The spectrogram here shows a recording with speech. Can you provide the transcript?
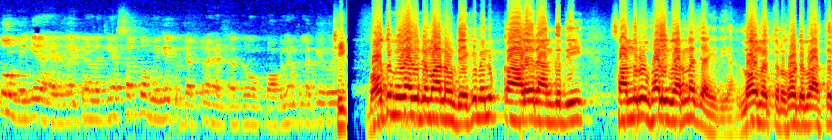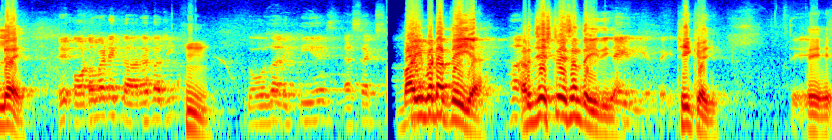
ਤੋਂ ਮਹਿੰਗੀਆਂ ਹੈਡਲਾਈਟਾਂ ਲੱਗੀਆਂ ਸਭ ਤੋਂ ਮਹਿੰਗੇ ਪ੍ਰੋਜੈਕਟਰ ਹੈਡ ਅੱਗੋਂ ਫੌਗ ਲੈਂਪ ਲੱਗੇ ਹੋਏ। ਠੀਕ। ਬਹੁਤ ਵੀਰਾਂ ਦੀ ਡਿਮਾਂਡ ਹੁੰਦੀ ਹੈ ਕਿ ਮੈਨੂੰ ਕਾਲੇ ਰੰਗ ਦੀ ਸਨਰੂਫ ਵਾਲੀ ਵਰਨਾ ਚਾਹੀਦੀ ਆ। ਲਓ ਮਿੱਤਰੋ ਤੁਹਾਡੇ ਵਾਸਤੇ ਲਿਆਏ। ਇਹ ਆਟੋਮੈਟਿਕ ਕਾਰ ਹੈ ਭਾਜੀ। ਹੂੰ। 2021 ਹੈ SX 22 ਬਟਾ 23 ਹੈ। ਰਜਿਸਟ੍ਰੇਸ਼ਨ 23 ਦੀ ਹੈ। 23 ਦੀ ਹੈ 23 ਠੀਕ ਹੈ ਜੀ। ਤੇ ਤੇ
